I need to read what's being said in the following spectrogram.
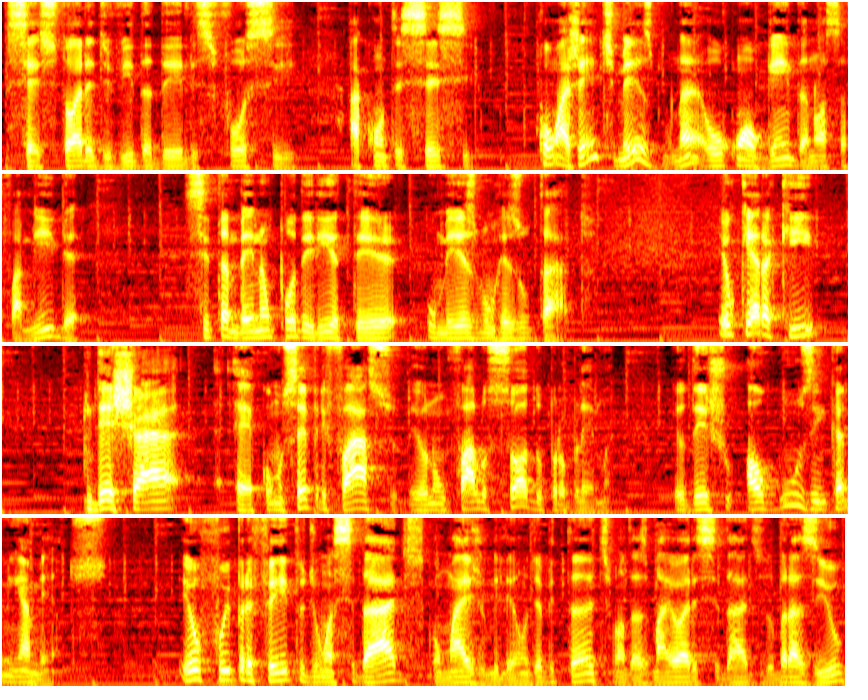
se a história de vida deles fosse acontecesse com a gente mesmo, né? ou com alguém da nossa família, se também não poderia ter o mesmo resultado. Eu quero aqui deixar, é, como sempre faço, eu não falo só do problema, eu deixo alguns encaminhamentos. Eu fui prefeito de uma cidade com mais de um milhão de habitantes, uma das maiores cidades do Brasil,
